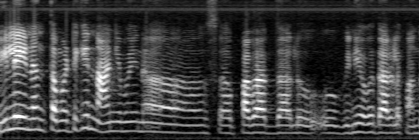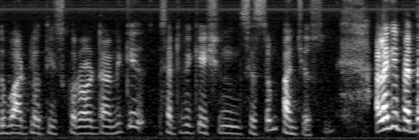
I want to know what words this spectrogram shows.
వీలైనంత మటుకి నాణ్యమైన పదార్థాలు వినియోగదారులకు అందుబాటులో తీసుకురావడానికి సర్టిఫికేషన్ సిస్టమ్ పనిచేస్తుంది. అలాగే పెద్ద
